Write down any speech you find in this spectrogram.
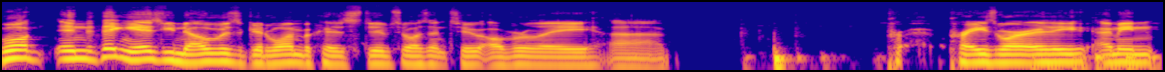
Well, and the thing is, you know, it was a good one because Stoops wasn't too overly uh, praiseworthy. I mean,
